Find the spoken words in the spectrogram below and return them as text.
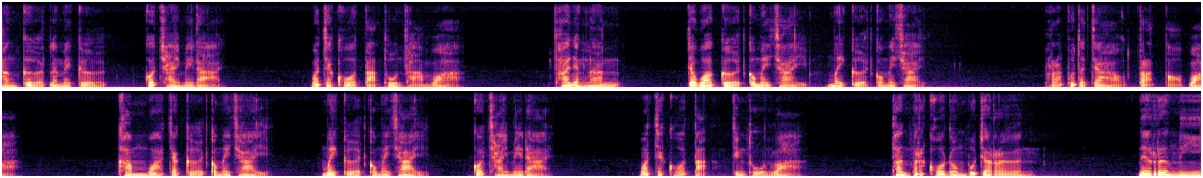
ทั้งเกิดและไม่เกิดก็ใช้ไม่ได้วัชโคตะทูลถามว่า ถ้าอย่างนั้นจะว่าเกิดก็ไม่ใช่ ไม่เกิดก็ไม่ใช่ พระพุทธเจ้าตรัสตอบว่าคำว่าจะเกิดก็ไม่ใช่ ไม่เกิดก็ไม่ใช่ ก็ใช้ไม่ได้ วัชโคตะจึงทูลว่า ท่านพระโคดมผู้เจริญ ในเรื่องนี้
